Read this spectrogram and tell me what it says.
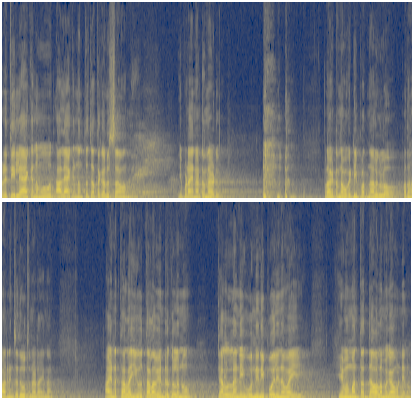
ప్రతి లేఖనము ఆ లేఖనంతో జత ఉంది. ఇప్పుడు ఆయన అంటున్నాడు. ప్రకటన ఒకటి పద్నాలుగులో పదహారుని చదువుతున్నాడు ఆయన. ఆయన తలయు తల వెంట్రుకలను తెల్లని ఉన్నిని పోలినవై హిమమంత ధవలముగా ఉండెను.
